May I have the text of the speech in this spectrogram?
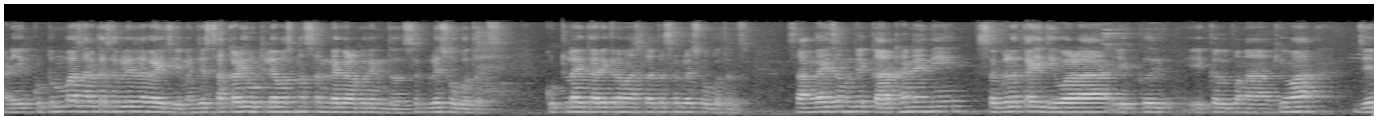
आणि एक कुटुंबासारखं सगळे जगायचे. म्हणजे सकाळी उठल्यापासून संध्याकाळपर्यंत सगळे सोबतच. कुठलाही कार्यक्रम असला तर सगळे सोबतच. सांगायचं म्हणजे कारखान्याने सगळं काही जिव्हाळा एक एकल्पना किंवा जे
